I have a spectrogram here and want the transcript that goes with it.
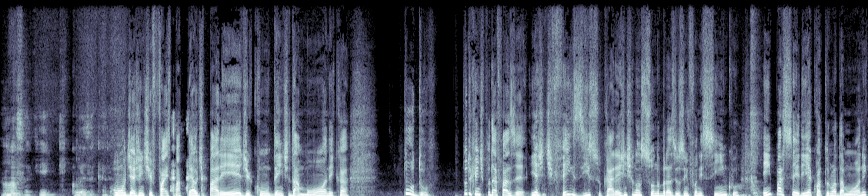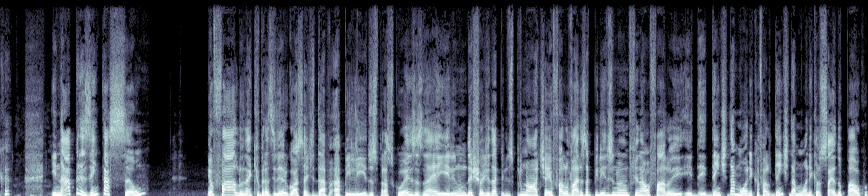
Nossa, que, que coisa, cara. Onde a gente faz papel de parede com o dente da Mônica. Tudo tudo que a gente puder fazer. E a gente fez isso, cara. E a gente lançou no Brasil Symfony 5 em parceria com a turma da Mônica. E na apresentação, eu falo, né, que o brasileiro gosta de dar apelidos para as coisas, né? E ele não deixou de dar apelidos pro Note. Aí eu falo vários apelidos e no final eu falo. E, e, e Dente da Mônica, eu falo, Dente da Mônica, eu saio do palco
